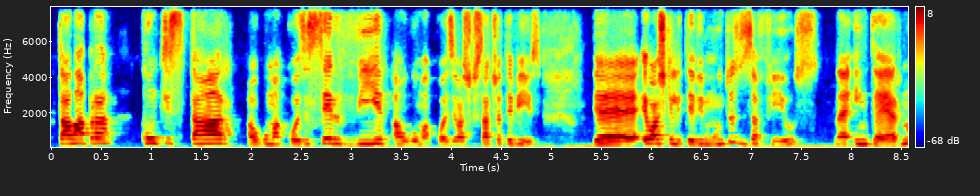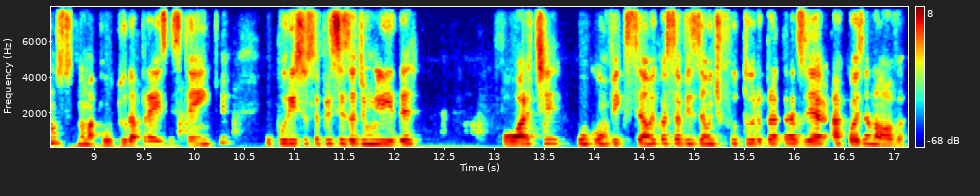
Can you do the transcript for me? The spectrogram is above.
está lá para conquistar alguma coisa, servir alguma coisa. Eu acho que o Satya teve isso. É, eu acho que ele teve muitos desafios né, internos, numa cultura pré-existente, e por isso você precisa de um líder forte, com convicção e com essa visão de futuro para trazer a coisa nova.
